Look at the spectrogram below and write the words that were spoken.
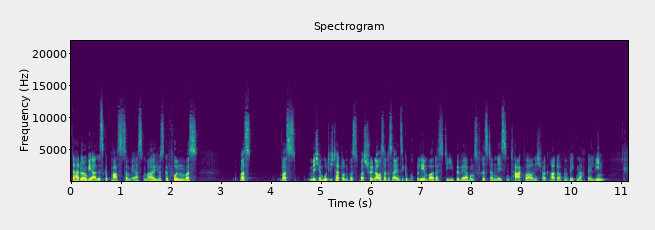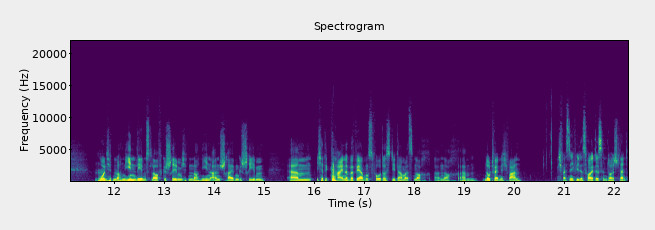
Da hat irgendwie alles gepasst zum ersten Mal. Habe ich was gefunden, was, was, was mich ermutigt hat und was, was schön aussah. Das einzige Problem war, dass die Bewerbungsfrist am nächsten Tag war und ich war gerade auf dem Weg nach Berlin. Mhm. Und ich hatte noch nie einen Lebenslauf geschrieben, ich hatte noch nie ein Anschreiben geschrieben. Ähm, ich hatte keine Bewerbungsfotos, die damals noch, äh, noch ähm, notwendig waren. Ich weiß nicht, wie das heute ist in Deutschland.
